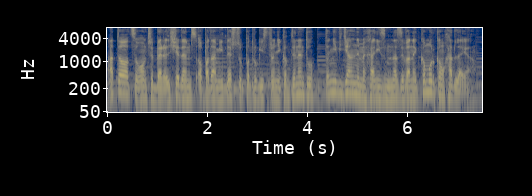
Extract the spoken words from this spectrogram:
a to, co łączy Beryl 7 z opadami deszczu po drugiej stronie kontynentu, to niewidzialny mechanizm nazywany komórką Hadleya.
